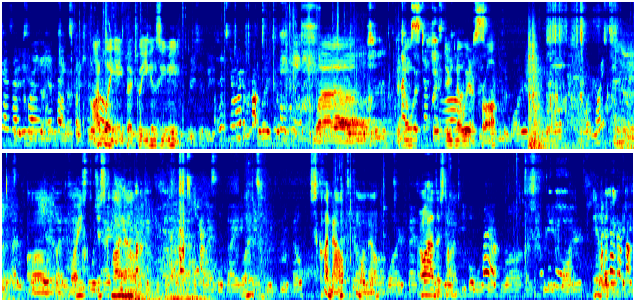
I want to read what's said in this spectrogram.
Because I'm playing Apex, but can you I'm playing? Apex, but you can see me. There's nowhere to prop. Maybe. Wow. There's I'm nowhere, stuck in there's nowhere to prop. What? Um, why you just climb out? What? Just climb out. Come on now. I don't have this time. Oh. Ew, what not gonna the prop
